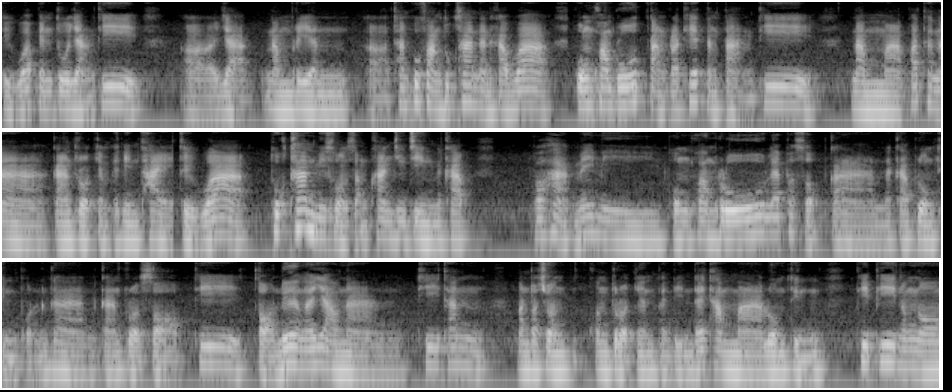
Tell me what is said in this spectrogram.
ถือว่าเป็นตัวอย่างที่อยากนำเรียนท่านผู้ฟังทุกท่านนะครับ ว่าองค์ความรู้ต่างประเทศต่างๆ ที่นำมาพัฒนาการตรวจการแผ่นดินไทย ถือว่าทุกท่านมีส่วนสำคัญจริง ๆ นะครับ ราะหากไม่มีองค์ความรู้และประสบการณ์นะครับ รวมถึงผลงานการตรวจสอบที่ต่อเนื่องและยาวนานที่ท่านบรรพชนคนตรวจเงินแผ่นดินได้ทำมารวมถึงพี่ๆน้อง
